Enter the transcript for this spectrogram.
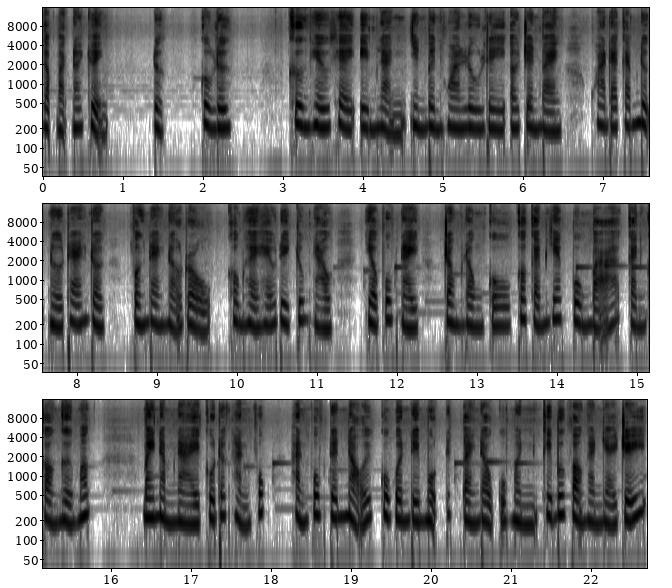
gặp mặt nói chuyện. Được, cô Lương. Khương Hiếu Khê im lặng nhìn bình hoa lưu ly ở trên bàn. Hoa đã cắm được nửa tháng rồi, vẫn đang nở rộ không hề héo đi chút nào. Giờ phút này, trong lòng cô có cảm giác buồn bã, cảnh còn người mất. Mấy năm nay cô rất hạnh phúc, hạnh phúc đến nỗi cô quên đi mục đích ban đầu của mình khi bước vào ngành giải trí.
